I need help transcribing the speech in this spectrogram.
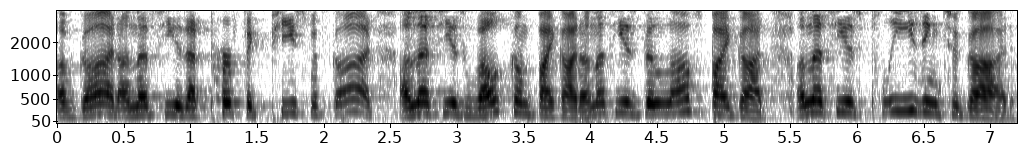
of God unless he is at perfect peace with God, unless he is welcomed by God, unless he is beloved by God, unless he is pleasing to God.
